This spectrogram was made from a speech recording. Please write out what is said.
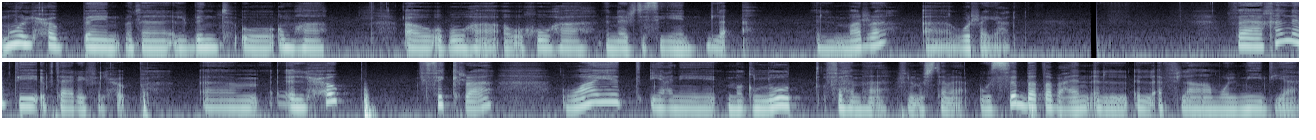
مو الحب بين مثلا البنت وأمها أو أبوها أو أخوها النرجسيين لا. المرة آه والرجال. فخلنا نبدي بتعريف الحب. الحب فكرة وايد يعني مغلوط فهمها في المجتمع. والسبة طبعا الأفلام والميديا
